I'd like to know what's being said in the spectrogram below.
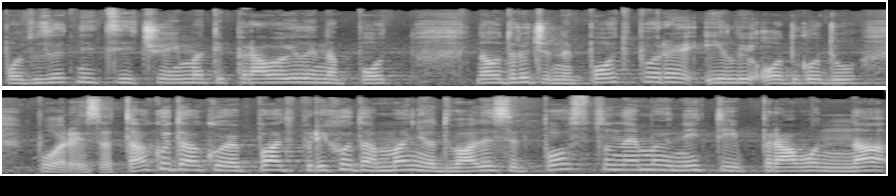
poduzetnici će imati pravo ili na, na određene potpore ili odgodu poreza. Tako da ako je pad prihoda manje od 20%, nemaju niti pravo na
